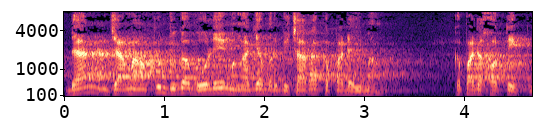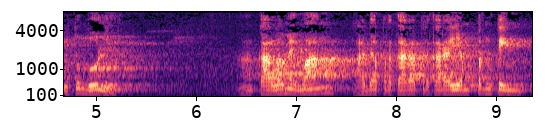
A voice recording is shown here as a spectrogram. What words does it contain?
dan jamaah pun juga boleh mengajak berbicara kepada imam, kepada khotib itu boleh. Nah, kalau memang ada perkara-perkara yang penting,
